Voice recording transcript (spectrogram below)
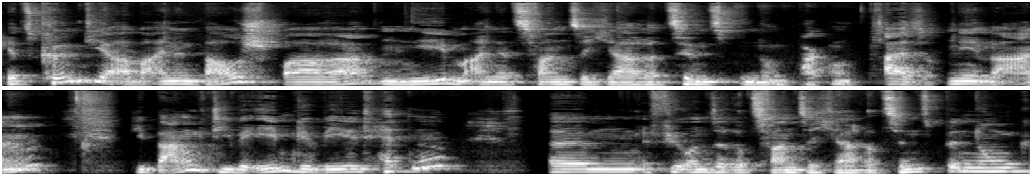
Jetzt könnt ihr aber einen Bausparer neben eine 20 Jahre Zinsbindung packen. Also nehmen wir an, die Bank, die wir eben gewählt hätten ähm, für unsere 20 Jahre Zinsbindung,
